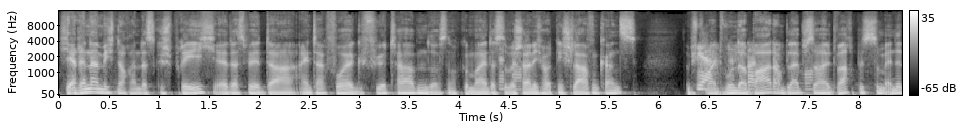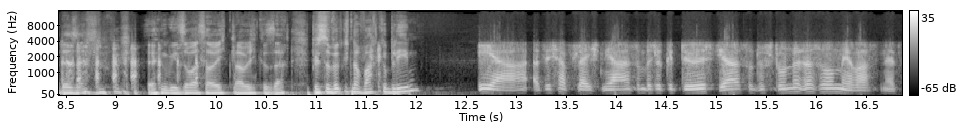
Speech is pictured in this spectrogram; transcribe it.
Ich erinnere mich noch an das Gespräch, äh, das wir da einen Tag vorher geführt haben. Du hast noch gemeint, dass genau. du wahrscheinlich heute nicht schlafen kannst. Da habe ich ja, gemeint, wunderbar, dann bleibst du halt wach bis zum Ende der Sendung. Irgendwie sowas habe ich, glaube ich, gesagt. Bist du wirklich noch wach geblieben? Ja, also ich habe vielleicht ja so ein bisschen gedöst, ja, so eine Stunde oder so, mehr war es nicht.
